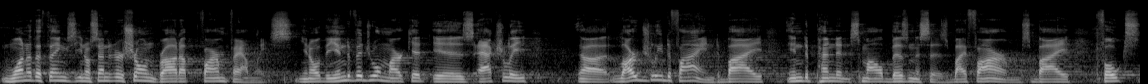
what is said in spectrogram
one of the things, you know, Senator Schoen brought up farm families. You know, the individual market is actually uh, largely defined by independent small businesses, by farms, by folks,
